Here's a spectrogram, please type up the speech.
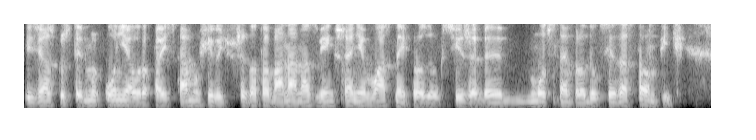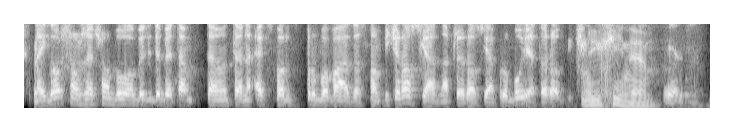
I w związku z tym Unia Europejska musi być przygotowana na zwiększenie własnej produkcji, żeby móc tę produkcję zastąpić. Najgorszą rzeczą byłoby, gdyby ten, ten, ten eksport próbowała zastąpić Rosja, znaczy Rosja próbuje to robić. I Chiny. Więc E,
